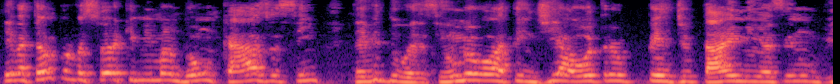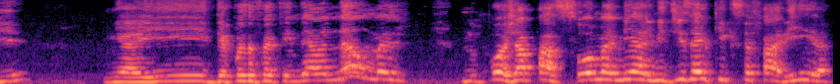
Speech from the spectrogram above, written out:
Teve até uma professora que me mandou um caso, assim. Teve duas, assim. Uma eu atendi, a outra eu perdi o timing, assim, não vi. E aí, depois eu fui atender ela, não, mas, pô, já passou, mas me, me diz aí o que, que você faria.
